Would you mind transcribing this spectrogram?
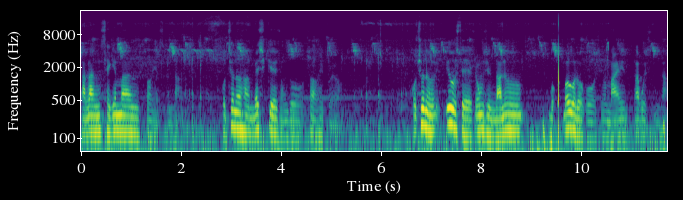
달랑 3개만 수확했습니다. 고추는 한 몇십 개 정도 수확했고요. 고추는 이웃에 조금씩 나눠 먹- 먹으려고 지금 많이 따고 있습니다.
